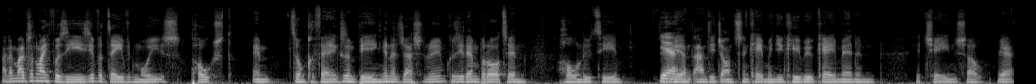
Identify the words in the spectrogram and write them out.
And imagine life was easier for David Moyes post in Duncan Ferguson being in a dressing room because he then brought in a whole new team. Yeah. And Andy Johnson came in, Yakubu came in, and it changed. So yeah,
